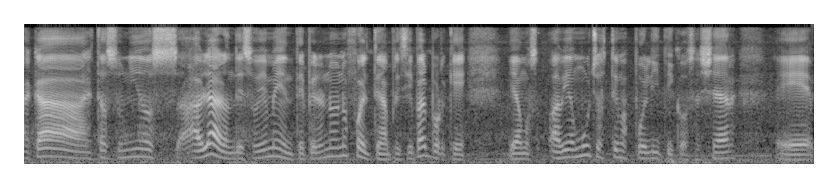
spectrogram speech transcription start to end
acá en Estados Unidos hablaron de eso, obviamente, pero no, no fue el tema principal porque, digamos, había muchos temas políticos ayer. Eh,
